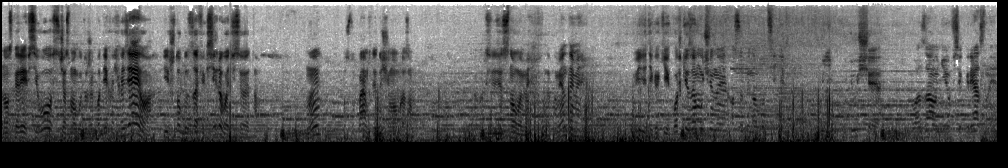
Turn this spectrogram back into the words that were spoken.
Но, скорее всего, сейчас могут уже подъехать хозяева. И чтобы зафиксировать все это, мы поступаем следующим образом. В связи с новыми документами. Видите, какие кошки замученные. Особенно вот сидит худющая. Глаза у нее все грязные.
